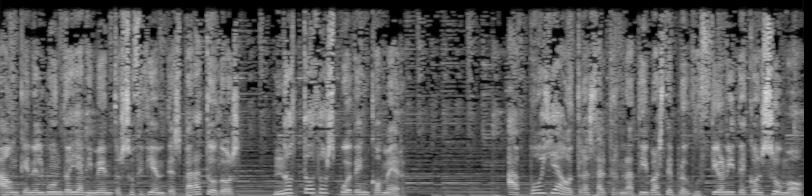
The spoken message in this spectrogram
Aunque en el mundo hay alimentos suficientes para todos, no todos pueden comer. Apoya otras alternativas de producción y de consumo.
